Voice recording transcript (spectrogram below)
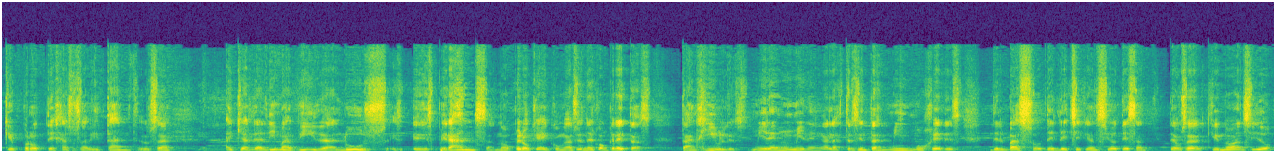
que proteja a sus habitantes. O sea, hay que darle a Lima vida, luz, esperanza, ¿no? Pero ¿qué? Con acciones concretas, tangibles. Miren, miren a las 300.000 mujeres del vaso de leche que han sido o sea, que no han sido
